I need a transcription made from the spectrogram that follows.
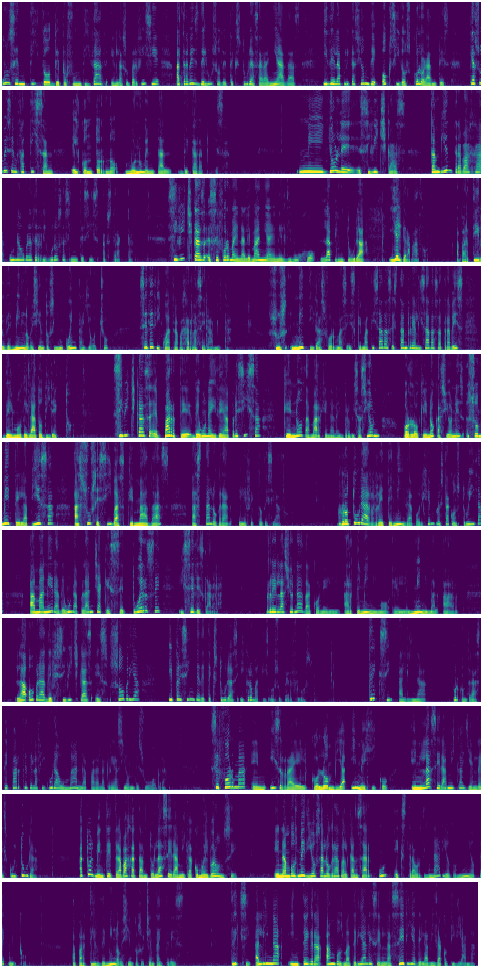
un sentido de profundidad en la superficie a través del uso de texturas arañadas y de la aplicación de óxidos colorantes que a su vez enfatizan el contorno monumental de cada pieza. Niyole Sivichkas también trabaja una obra de rigurosa síntesis abstracta. Sivichkas se forma en Alemania en el dibujo, la pintura y el grabado. A partir de 1958, se dedicó a trabajar la cerámica. Sus nítidas formas esquematizadas están realizadas a través del modelado directo. Sivichkas eh, parte de una idea precisa que no da margen a la improvisación, por lo que en ocasiones somete la pieza a sucesivas quemadas hasta lograr el efecto deseado. Rotura retenida, por ejemplo, está construida a manera de una plancha que se tuerce y se desgarra. Relacionada con el arte mínimo, el minimal art, la obra de Sivichkas es sobria y prescinde de texturas y cromatismos superfluos. Trixie Alina, por contraste, parte de la figura humana para la creación de su obra. Se forma en Israel, Colombia y México en la cerámica y en la escultura. Actualmente trabaja tanto la cerámica como el bronce. En ambos medios ha logrado alcanzar un extraordinario dominio técnico. A partir de 1983, Trixie Alina integra ambos materiales en la serie de la vida cotidiana.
